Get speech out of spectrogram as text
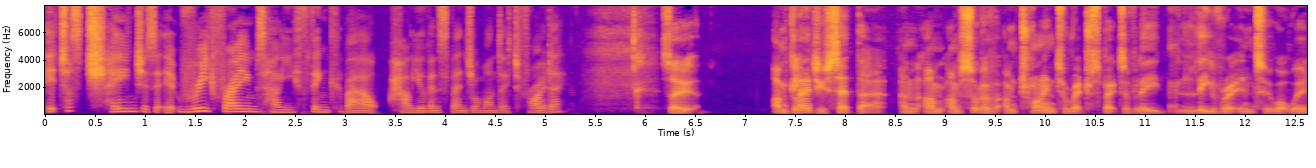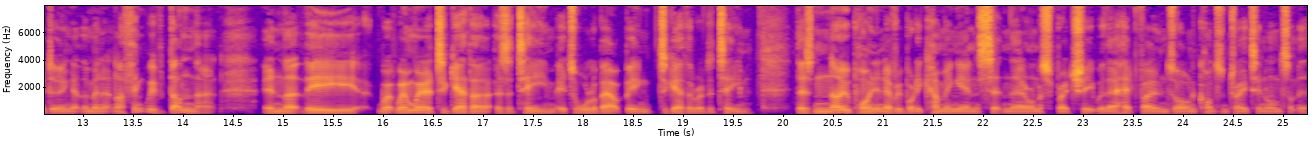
It just changes it. It reframes how you think about how you're going to spend your Monday to Friday. So I'm glad you said that, and I'm I'm sort of I'm trying to retrospectively lever it into what we're doing at the minute, and I think we've done that in that the when we're together as a team, it's all about being together as a team. There's no point in everybody coming in sitting there on a spreadsheet with their headphones on, concentrating on something.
